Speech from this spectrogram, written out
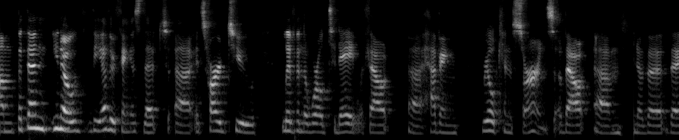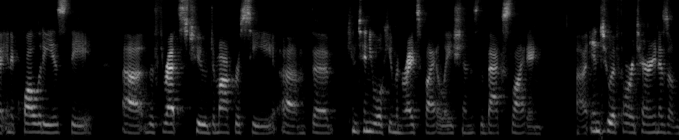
Um, but then you know the other thing is that uh, it's hard to live in the world today without uh, having real concerns about um, you know the the inequalities the uh, the threats to democracy um, the continual human rights violations the backsliding uh, into authoritarianism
